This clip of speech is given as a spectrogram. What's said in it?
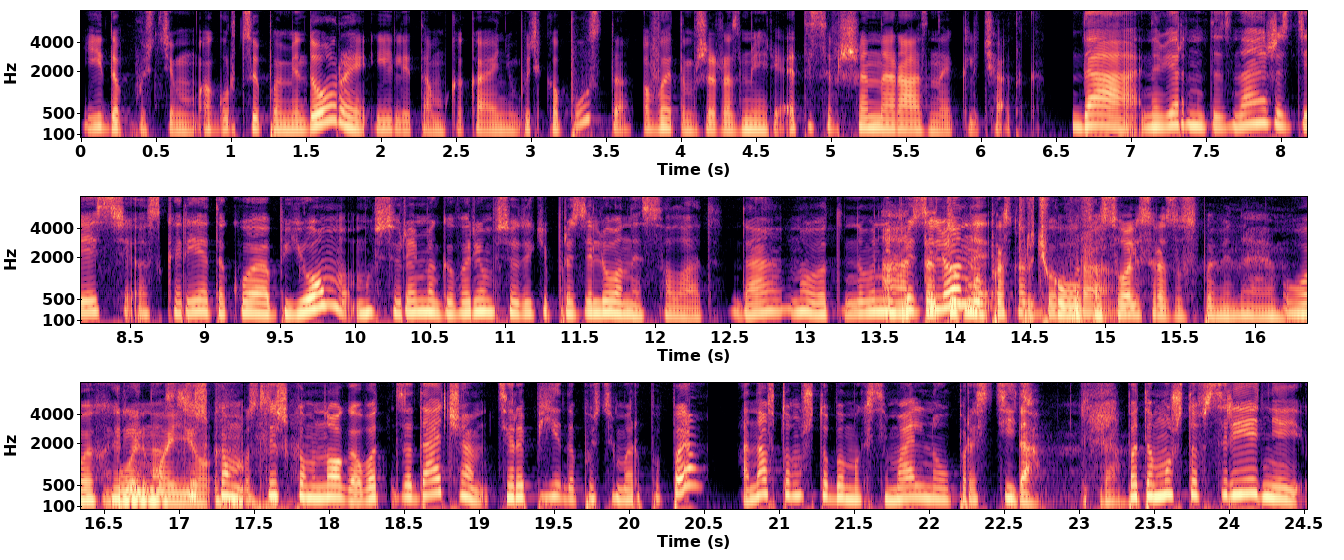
и, допустим, огурцы, помидоры или там какая-нибудь капуста в этом же размере, это совершенно разная клетчатка. Да, наверное, ты знаешь, здесь э, скорее такой объем. Мы все время говорим все-таки про зеленый салат, да? Ну вот, ну не а, про зеленый. Мы про стручковую про... фасоль сразу вспоминаем. Ой, Харина, слишком, слишком много. Вот задача терапии, допустим, РПП она в том, чтобы максимально упростить. Да, да. Потому что в средней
